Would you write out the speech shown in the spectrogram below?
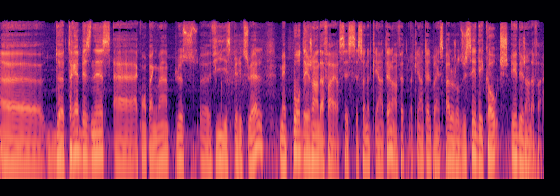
euh, de très business à accompagnement plus euh, vie et spirituel, mais pour des gens d'affaires. C'est ça notre clientèle. En fait, notre clientèle principale aujourd'hui, c'est des coachs et des gens d'affaires.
